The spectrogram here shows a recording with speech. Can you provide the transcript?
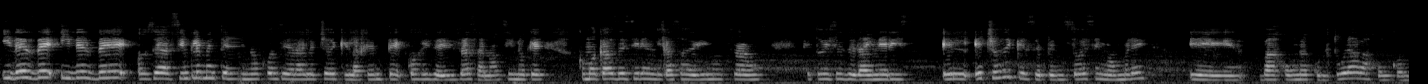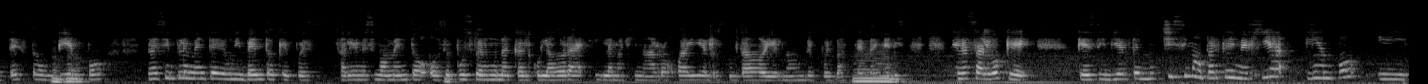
Y desde, y desde, o sea, simplemente no considerar el hecho de que la gente coge y se disfraza, ¿no? Sino que, como acabas de decir en el caso de Game of Thrones, que tú dices de Daenerys, el hecho de que se pensó ese nombre eh, bajo una cultura, bajo un contexto, un tiempo. No es simplemente de un invento que pues salió en ese momento o se puso en una calculadora y la máquina arrojó ahí el resultado y el nombre pues va a ser mm. Sino es algo que, que se invierte muchísima parte de energía, tiempo y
